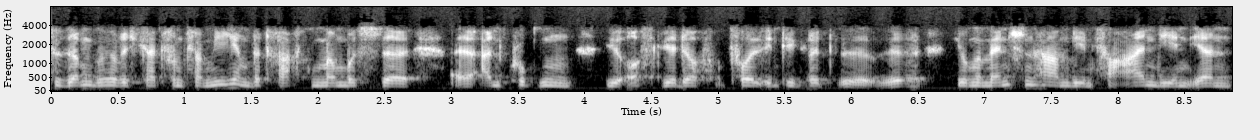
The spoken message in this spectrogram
Zusammengehörigkeit von Familien betrachten. Man muss äh, äh angucken, wie oft wir doch voll integrierte äh, junge Menschen haben, die in Vereinen, die in ihren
